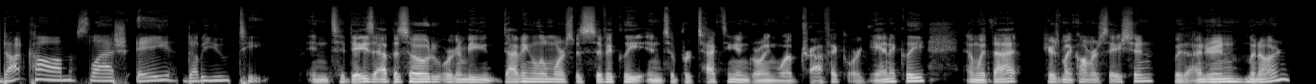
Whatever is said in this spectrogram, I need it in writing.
dot com slash A-W-T. In today's episode, we're going to be diving a little more specifically into protecting and growing web traffic organically. And with that, here's my conversation with Adrien Menard,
